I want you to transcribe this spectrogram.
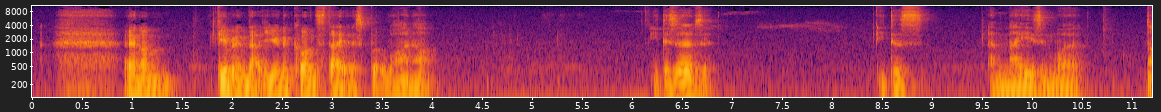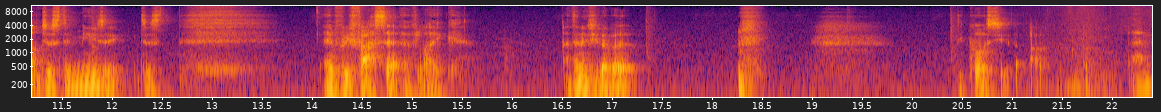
and I'm giving him that unicorn status, but why not? He deserves it. He does amazing work, not just in music, just every facet of like, I don't know if you've ever. of course, you, um,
